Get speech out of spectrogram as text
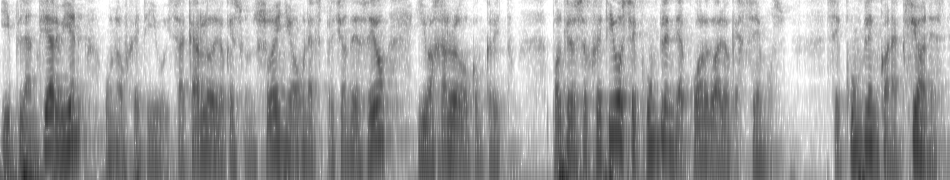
y plantear bien un objetivo y sacarlo de lo que es un sueño o una expresión de deseo y bajarlo a algo concreto. Porque los objetivos se cumplen de acuerdo a lo que hacemos, se cumplen con acciones,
